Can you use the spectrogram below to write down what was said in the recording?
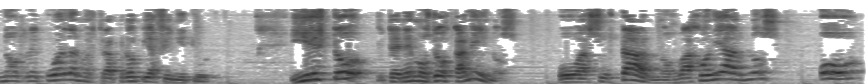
nos recuerda nuestra propia finitud. Y esto tenemos dos caminos, o asustarnos, bajonearnos, o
